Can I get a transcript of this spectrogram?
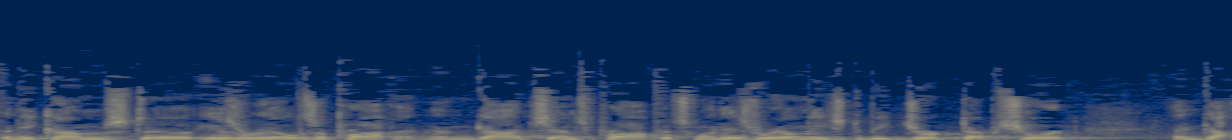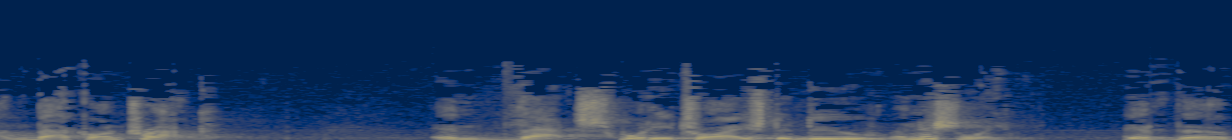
And he comes to Israel as a prophet. And God sends prophets when Israel needs to be jerked up short and gotten back on track. And that's what he tries to do initially. The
